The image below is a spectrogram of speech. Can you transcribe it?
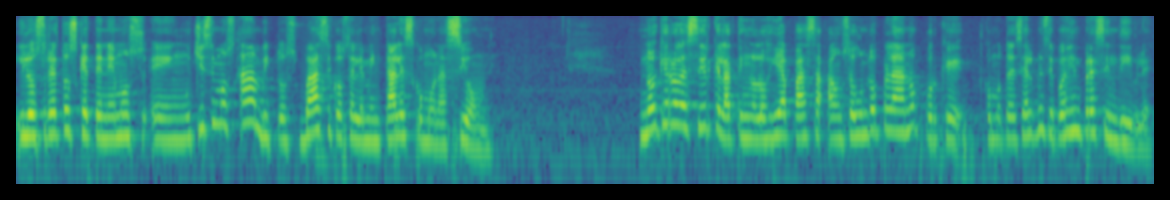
y los retos que tenemos en muchísimos ámbitos básicos, elementales como nación. No quiero decir que la tecnología pasa a un segundo plano porque, como te decía al principio, es imprescindible.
